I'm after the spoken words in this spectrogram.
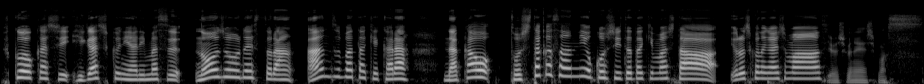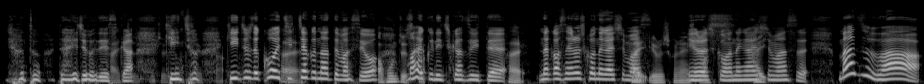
福岡市東区にあります農場レストランあんず畑から中尾俊孝さんにお越しいただきました。よろしくお願いします。よろしくお願いします ちょっと大丈夫ですか、はい、緊張緊張して声ちっちゃくなってますよ、はい、マイクに近づいて、はい、中尾さんよろしくお願いします、よろしくお願いします。まずは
